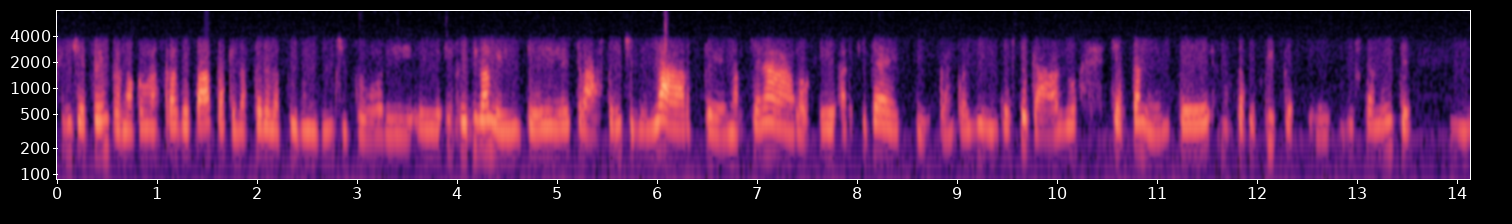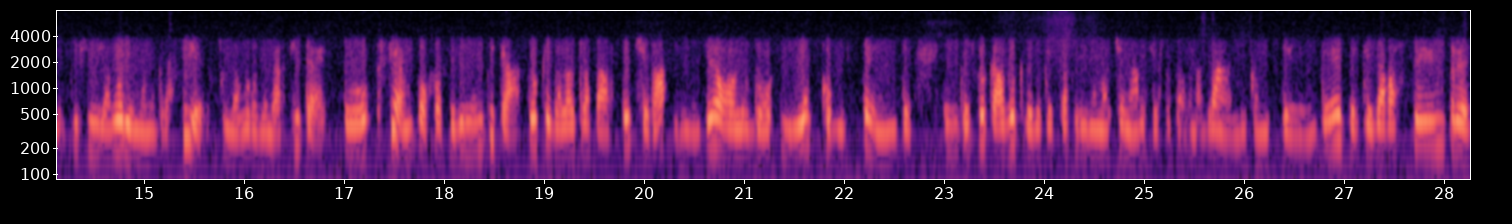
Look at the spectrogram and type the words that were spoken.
si dice sempre no, con una frase fatta che la storia la scrivono i vincitori. E effettivamente tra storici dell'arte, Marcenaro e architetti, Franco Albini in questo caso, certamente sono state scritte eh, giustamente moltissimi lavori e monografie sul lavoro dell'architetto, si è un po' forse dimenticato che dall'altra parte c'era il museologo, il committente e in questo caso credo che Caterina Marcenaro sia stata una grande committente perché dava sempre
